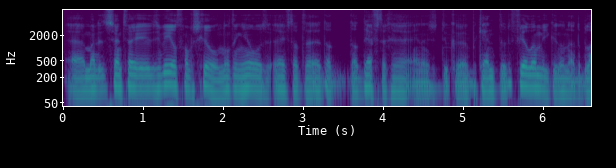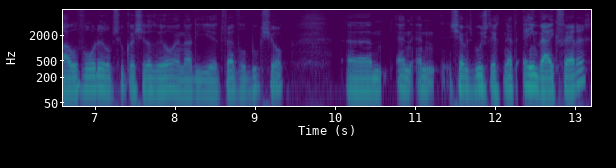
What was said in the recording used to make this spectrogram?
Eh, maar het zijn twee, is een wereld van verschil. Notting Hill is- heeft dat, eh, dat, dat deftige en is natuurlijk bekend door de film. Je kunt er naar de blauwe voordeur op zoek als je dat wil. En naar die travel bookshop. Ehm, en, en Shepherd's Bush ligt net één wijk verder.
